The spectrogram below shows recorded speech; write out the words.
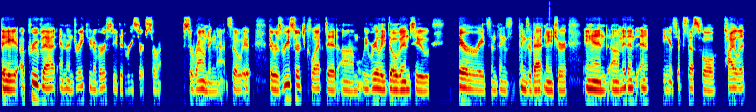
they approved that, and then Drake University did research sur- surrounding that. So it, there was research collected. Um, we really dove into error rates and things things of that nature, and um, it ended being a successful pilot.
